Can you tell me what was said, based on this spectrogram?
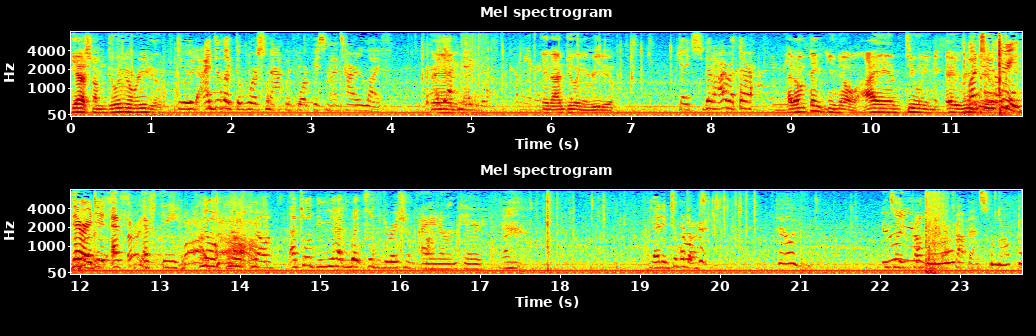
Yes, I'm doing a redo. dude. I did like the worst map of Warface in my entire life. I got And, negative. and I'm doing a redo. Okay, just a bit high right there. I don't think you know. I am doing a redo. One, two, three. There, I did F F three. No, no, no. I told you you had to wait for the duration of the I don't care. Yeah, I did two more times. Until you prop, prop ends. Oh, I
